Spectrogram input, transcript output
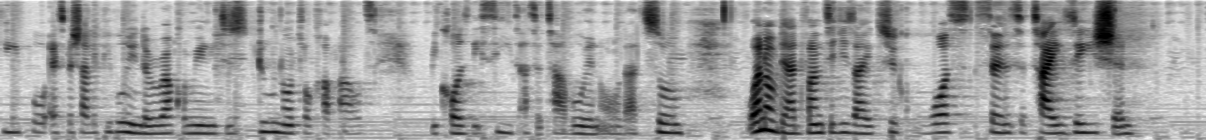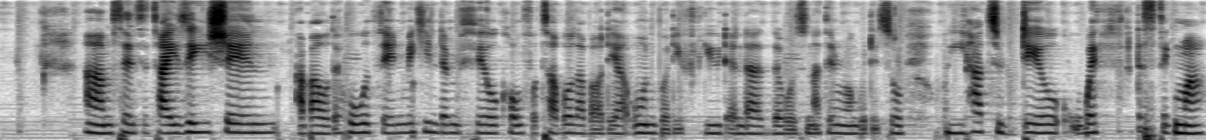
people, especially people in the rural communities, do not talk about because they see it as a taboo and all that. So one of the advantages I took was sensitization um, sensitization about the whole thing, making them feel comfortable about their own body fluid and that there was nothing wrong with it. So we had to deal with the stigma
